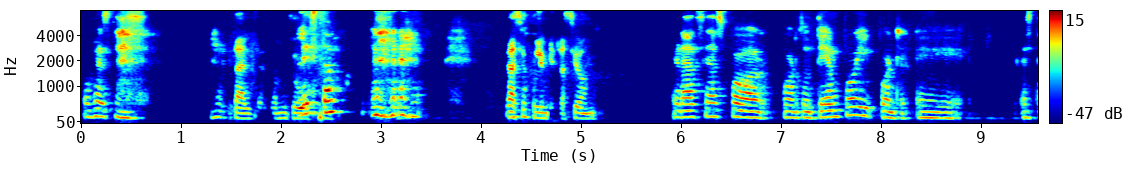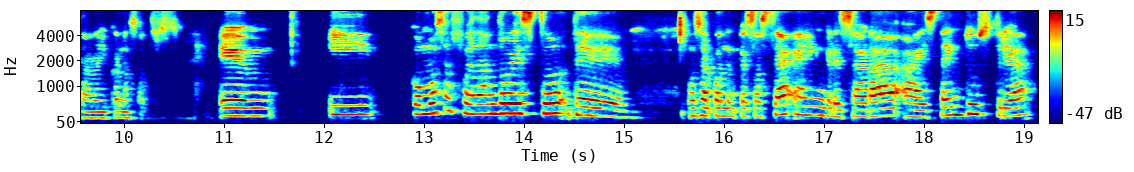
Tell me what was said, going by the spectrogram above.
¿Cómo estás? ¿Qué tal? ¿Listo? Gracias por la invitación. Gracias por, por tu tiempo y por eh, estar hoy con nosotros. Em, ¿Y cómo se fue dando esto de, o sea, cuando empezaste a ingresar a, a esta industria,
